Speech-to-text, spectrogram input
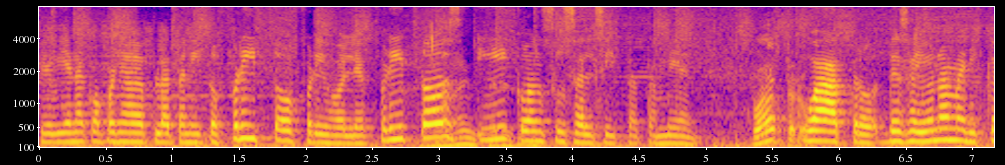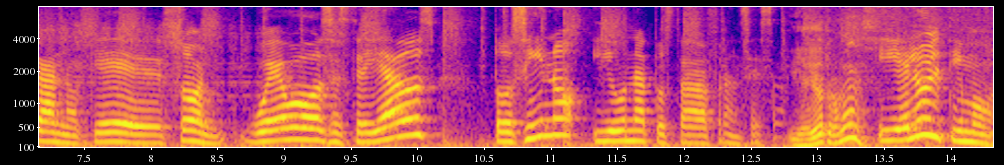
que viene acompañado de platanito frito, frijoles fritos y con su salsita también. Cuatro. Cuatro, desayuno americano, que son huevos estrellados, tocino y una tostada francesa. ¿Y hay otro más? Y el último,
